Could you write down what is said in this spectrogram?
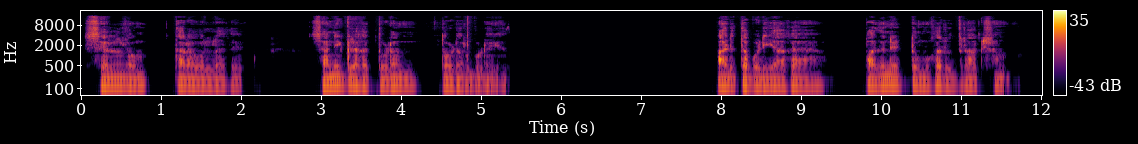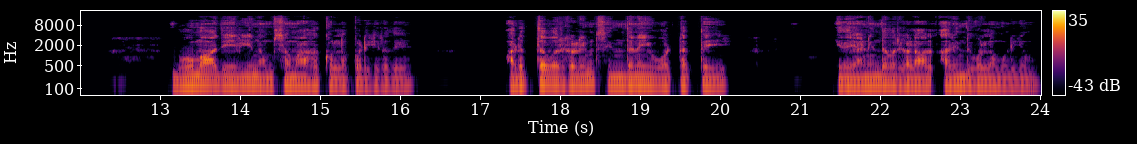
செல்வம் தரவல்லது. சனி கிரகத்துடன் தொடர்புடையது. அடுத்தபடியாக பதினெட்டு முக ருத்ராட்சம் பூமாதேவியின் அம்சமாக கொள்ளப்படுகிறது. அடுத்தவர்களின் சிந்தனை ஓட்டத்தை இதை அணிந்தவர்களால் அறிந்து கொள்ள முடியும்.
